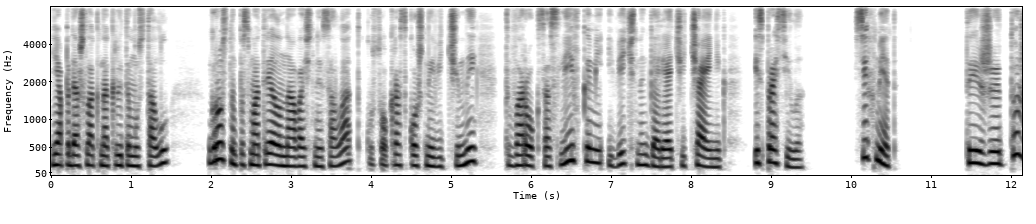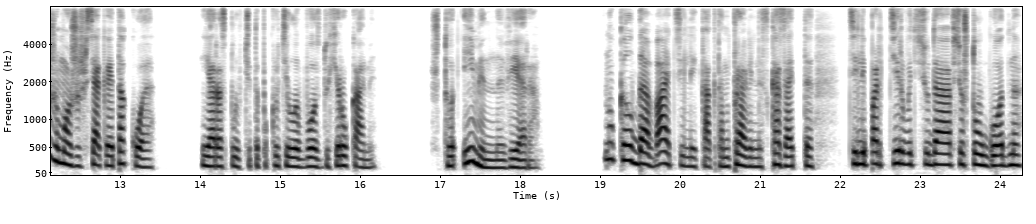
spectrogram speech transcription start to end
Я подошла к накрытому столу, грустно посмотрела на овощной салат, кусок роскошной ветчины, творог со сливками и вечно горячий чайник и спросила. «Сехмет, ты же тоже можешь всякое такое?» Я расплывчато покрутила в воздухе руками. Что именно, Вера? Ну, колдовать или, как там правильно сказать-то, телепортировать сюда все что угодно.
